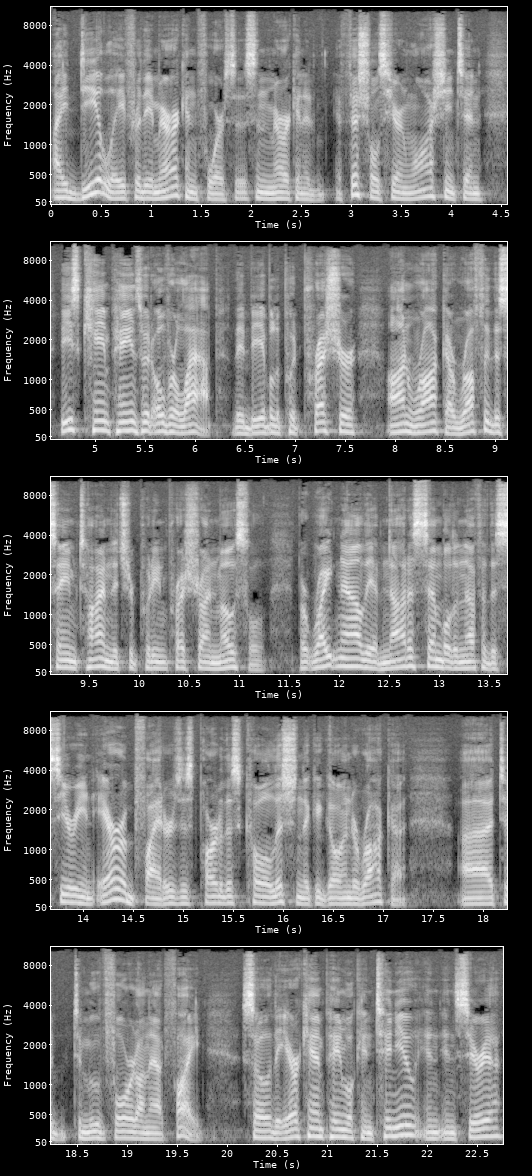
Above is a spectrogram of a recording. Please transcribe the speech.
Ideally, for the American forces and American officials here in Washington, these campaigns would overlap. They'd be able to put pressure on Raqqa roughly the same time that you're putting pressure on Mosul. But right now, they have not assembled enough of the Syrian Arab fighters as part of this coalition that could go into Raqqa uh, to, to move forward on that fight. So the air campaign will continue in, in Syria.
